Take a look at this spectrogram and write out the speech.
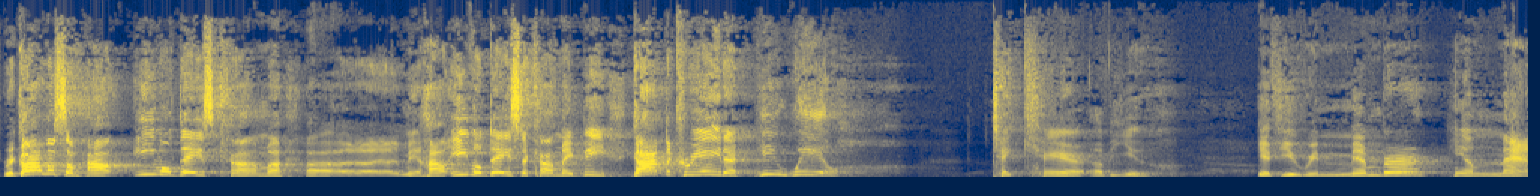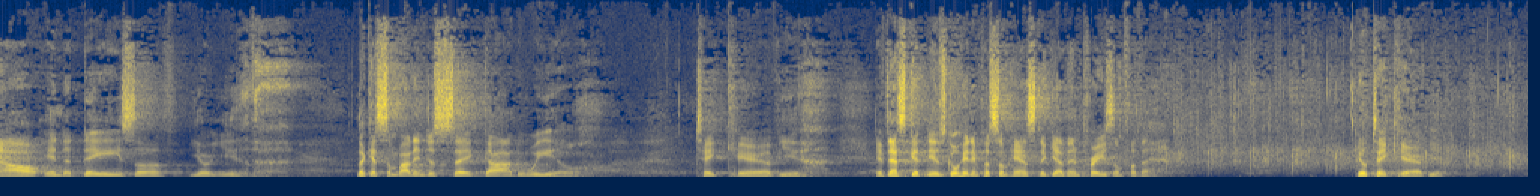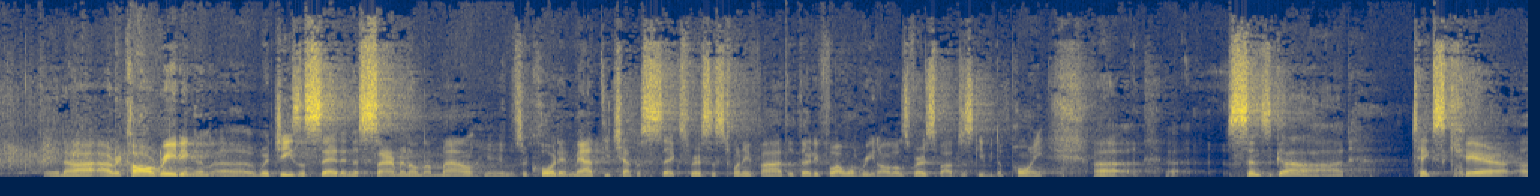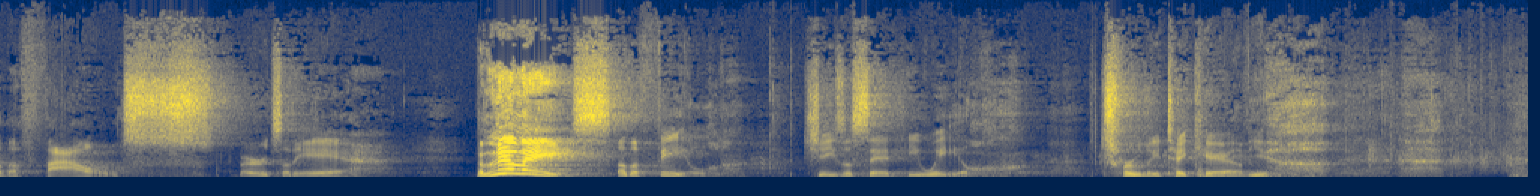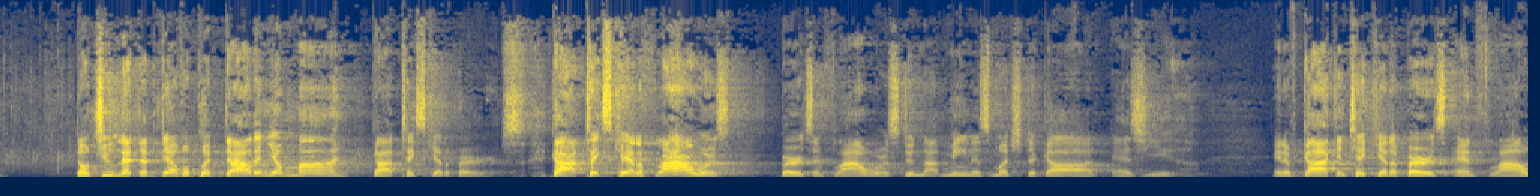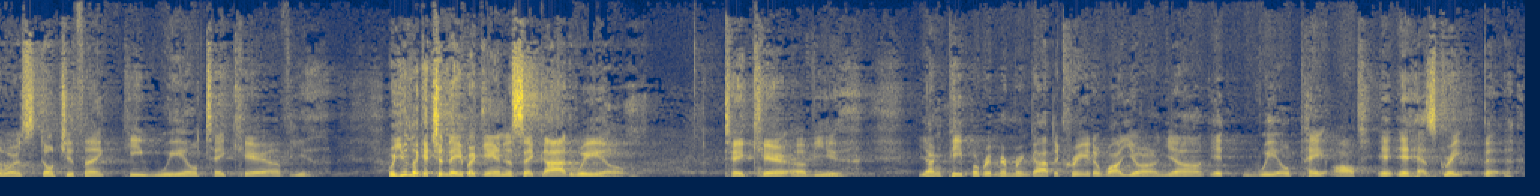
Regardless of how evil days come, uh, uh, how evil days to come may be, God the Creator, He will take care of you if you remember Him now in the days of your youth. Look at somebody and just say, God will take care of you. If that's good news, go ahead and put some hands together and praise Him for that. He'll take care of you. And I, I recall reading uh, what Jesus said in the Sermon on the Mount. It was recorded in Matthew chapter 6, verses 25 to 34. I won't read all those verses, but I'll just give you the point. Uh, uh, since God takes care of the fowls, birds of the air, the lilies of the field. Jesus said, He will truly take care of you. Don't you let the devil put doubt in your mind. God takes care of the birds, God takes care of the flowers. Birds and flowers do not mean as much to God as you. And if God can take care of the birds and flowers, don't you think He will take care of you? Will you look at your neighbor again and say, God will take care of you? Young people, remembering God the Creator while you're young, it will pay off. It, it has great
